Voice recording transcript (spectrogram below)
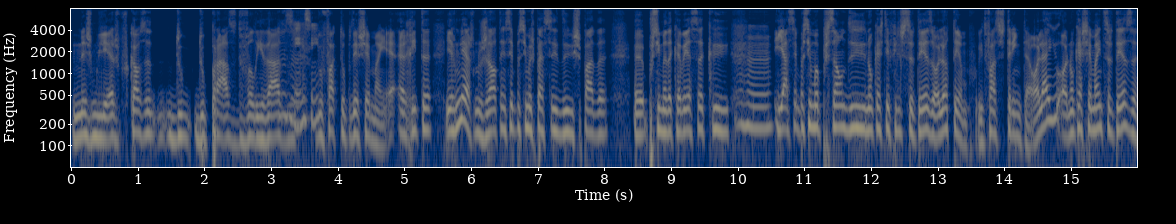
nas mulheres por causa do, do prazo de validade Sim, sim. do facto de tu poderes ser mãe. A a Rita e as mulheres, no geral, têm sempre assim uma espécie de espada eh, por cima da cabeça que. Uhum. E há sempre assim uma pressão de não queres ter filhos de certeza, olha o tempo, e tu fazes 30, olha aí, oh, não queres ser mãe de certeza.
